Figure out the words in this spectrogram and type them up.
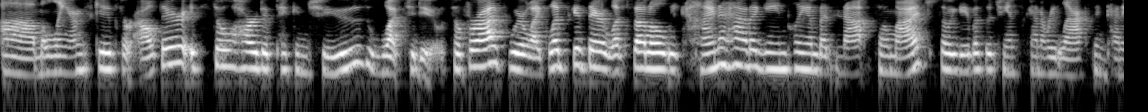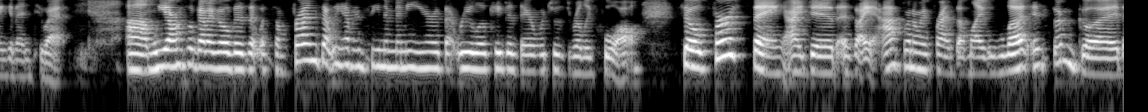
um, landscapes are out there, it's so hard to pick and choose what to do. So for us, we are like, let's get there, let's settle. We kind of had a game plan, but not so much. So it gave us a chance to kind of relax and kind of get into it. Um, we also got to go visit with some friends that we haven't seen in many years that relocated there, which was really cool. So, first thing I did is I asked one of my friends, I'm like, what is some good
